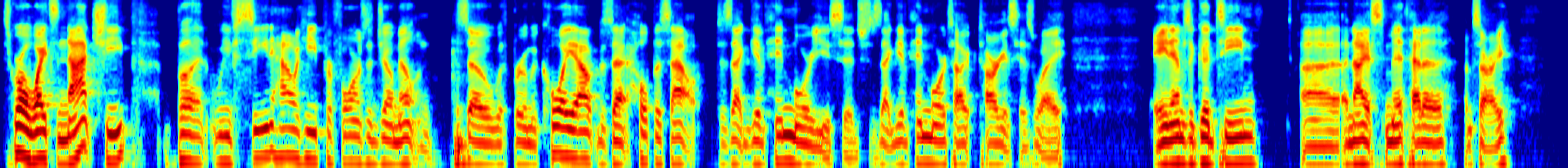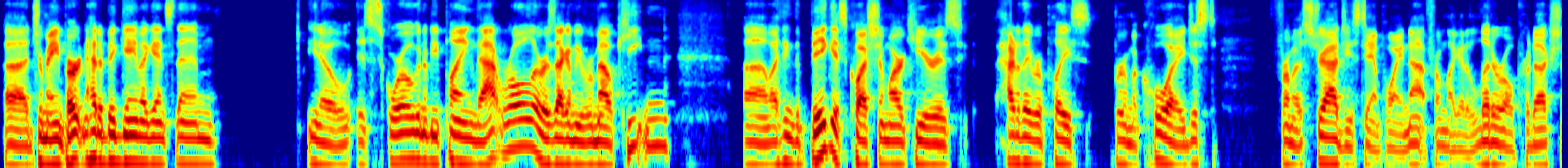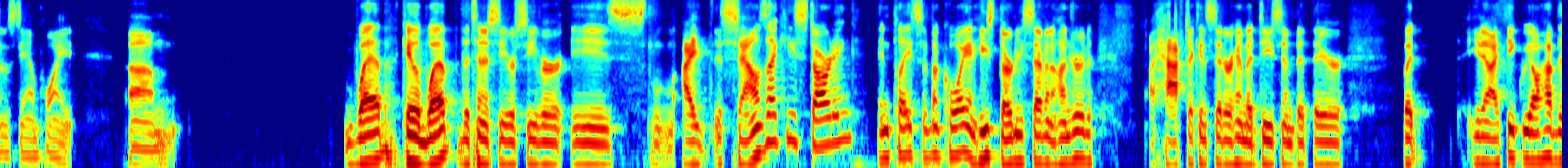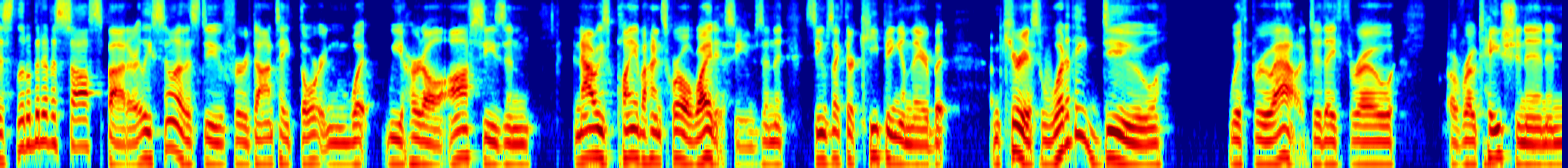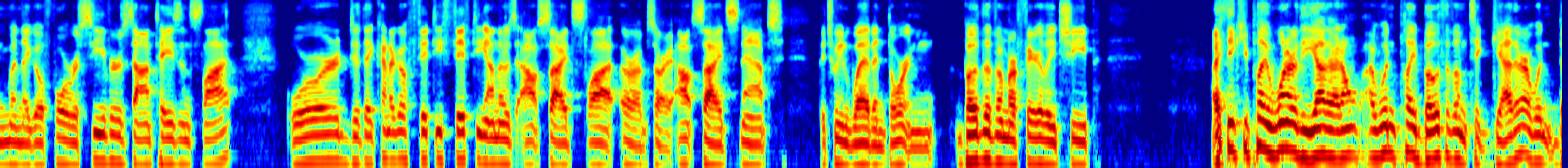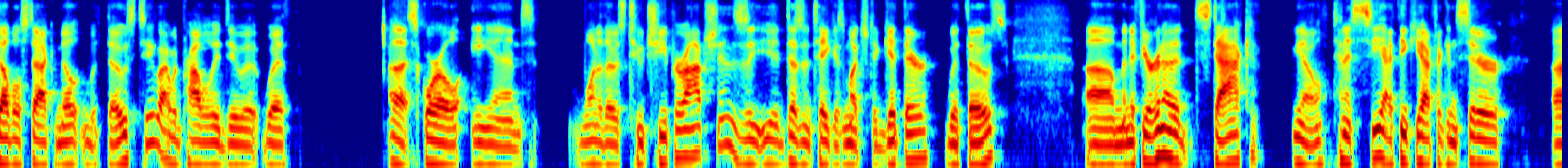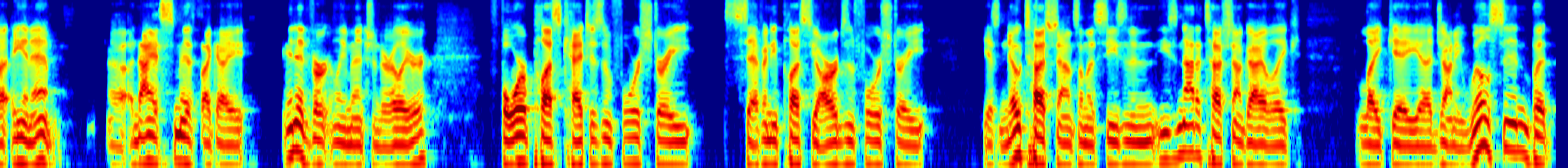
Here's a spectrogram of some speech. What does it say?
Squirrel White's not cheap, but we've seen how he performs with Joe Milton. So with Bru McCoy out, does that help us out? Does that give him more usage? Does that give him more tar- targets his way? A&M's a good team. Uh, Ainias Smith had a, I'm sorry, uh, Jermaine Burton had a big game against them. You know, is Squirrel going to be playing that role or is that going to be Ramel Keyton? Um, I think the biggest question mark here is how do they replace McCoy just from a strategy standpoint, not from like a literal production standpoint. Um, Webb, Kaleb Webb, the Tennessee receiver, is I. It sounds like he's starting in place of McCoy, and he's thirty seven hundred. I have to consider him a decent bit there, but you know, I think we all have this little bit of a soft spot, or at least some of us do, for Dont'e Thornton. What we heard all off season, now he's playing behind Squirrel White. It seems, and it seems like they're keeping him there. But I'm curious, what do they do with Bru out? Do they throw a rotation in and when they go four receivers, Dont'e's in slot? Or do they kind of go 50 50 on those outside slot, or I'm sorry, outside snaps between Webb and Thornton? Both of them are fairly cheap. I think you play one or the other. I don't. I wouldn't play both of them together. I wouldn't double stack Milton with those two. I would probably do it with uh, Squirrel and one of those two cheaper options. It doesn't take as much to get there with those. Um, and if you're going to stack you know Tennessee, I think you have to consider uh, A and M. Uh, Ainias Smith, like I inadvertently mentioned earlier, four plus catches in four straight, seventy plus yards in four straight. He has no touchdowns on the season, and he's not a touchdown guy like like a uh, Johnny Wilson. But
